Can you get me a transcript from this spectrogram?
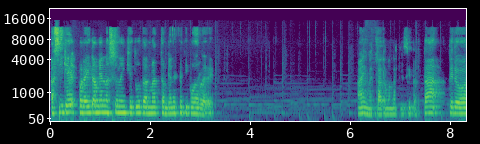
Así que por ahí también nació la inquietud de armar también este tipo de redes. Ay, me está tomando el pincito. Está, pero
